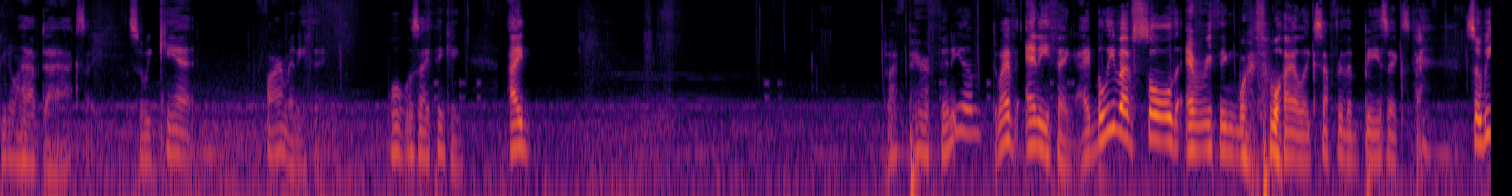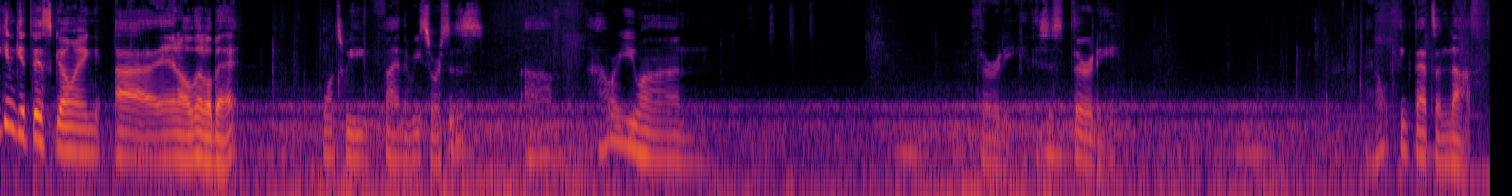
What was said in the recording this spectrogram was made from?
We don't have dioxite, so we can't farm anything. What was I thinking? I Do I have paraffinium? Do I have anything? I believe I've sold everything worthwhile except for the basics. So we can get this going uh, in a little bit once we find the resources. Um, how are you on 30? This is 30. I don't think that's enough.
